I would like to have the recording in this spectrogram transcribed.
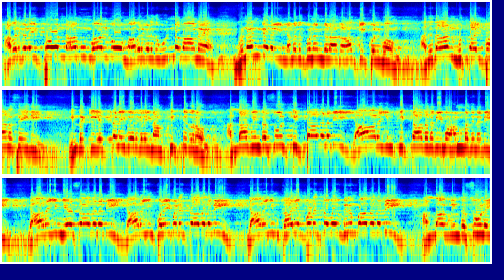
அவர்களை போல் நாமும் வாழ்வோம். அவர்களது உன்னமான குணங்களை நமது குணங்களாக ஆக்கிக் கொள்வோம். அதுதான் முத்தாய்ப்பான செய்தி. இன்றைக்கு எத்தனை பேர்களை நாம் திட்டுகிறோம்? அல்லாஹ்வின் ரசூல் திட்டாத நபி யாரையும் திட்டாத நபி முகமது நபி யாரையும் ஏசாத நபி யாரையும் குறைபடுத்தாத நபி யாரையும் காயப்படுத்த விரும்பாத நபி. அல்லாஹ்வின் ரசூலை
